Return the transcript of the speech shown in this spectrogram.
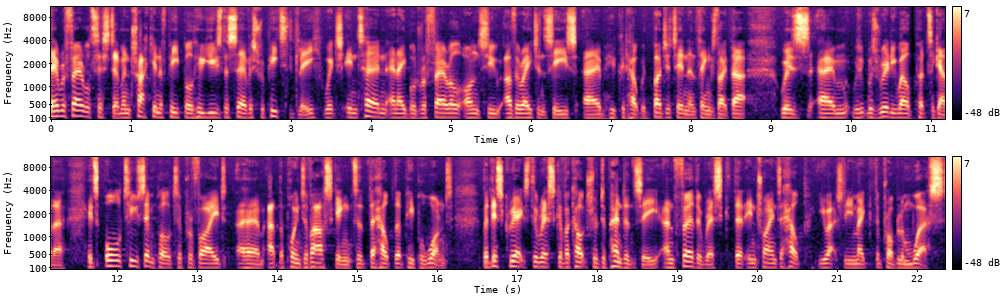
Their referral system and tracking of people who use the service repeatedly, which in turn enabled referral onto other agencies um, who could help with budgeting and things like that, was, um, was really well put together. It's all too simple to provide um, at the point of asking the help that people want. But this creates the risk of a culture of dependency and further risk that in trying to help, you actually make the problem worse.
